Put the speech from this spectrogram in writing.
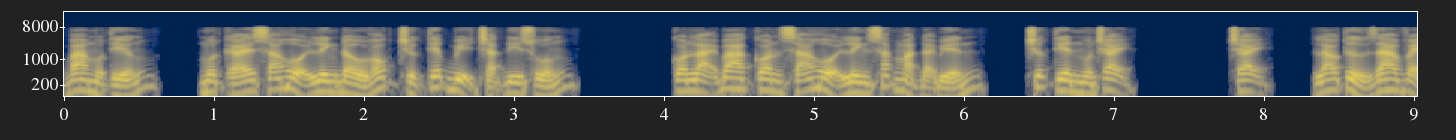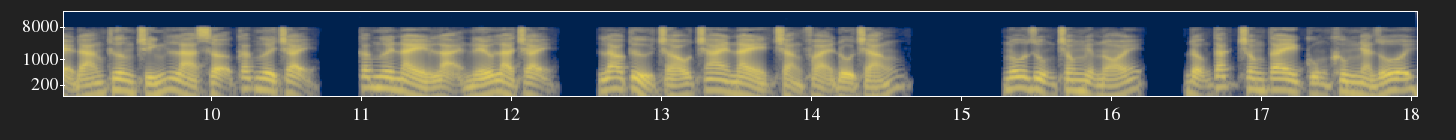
Ba một tiếng, một cái xã hội linh đầu góc trực tiếp bị chặt đi xuống. Còn lại ba con xã hội linh sắc mặt đại biến, trước tiên muốn chạy. Chạy, lao tử ra vẻ đáng thương chính là sợ các ngươi chạy, các ngươi này lại nếu là chạy, lao tử cháu trai này chẳng phải đồ trắng. Nô dụng trong miệng nói, động tác trong tay cũng không nhàn rỗi.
